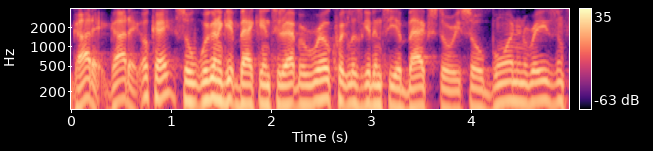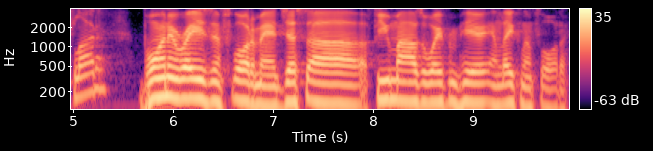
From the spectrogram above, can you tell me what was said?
Got it. Got it. Okay. So we're gonna get back into that, but real quick, let's get into your backstory. So, born and raised in Florida. Born and raised in Florida, man, just uh, a few miles away from here in Lakeland, Florida.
